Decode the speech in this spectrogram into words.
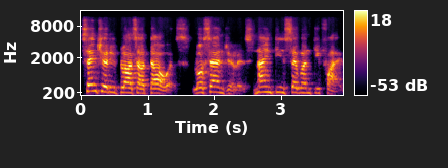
Century Plaza Towers, Los Angeles, 1975.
